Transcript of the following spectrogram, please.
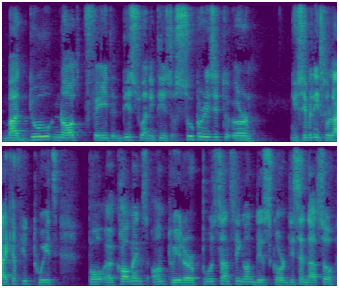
But do not fade this one. It is super easy to earn. You simply need to like a few tweets, uh, comments on Twitter, put something on Discord, this and that. So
